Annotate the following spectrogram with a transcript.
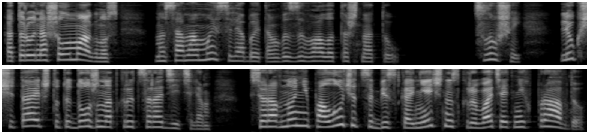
которую нашел Магнус, но сама мысль об этом вызывала тошноту. Слушай, Люк считает, что ты должен открыться родителям. Все равно не получится бесконечно скрывать от них правду.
